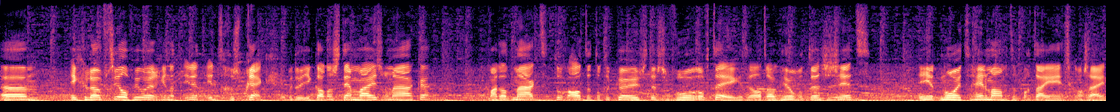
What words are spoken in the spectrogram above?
Ehm, ik geloof zelf heel erg in het, in, het, in het gesprek. Ik bedoel, je kan een stemwijzer maken, maar dat maakt toch altijd tot de keuze tussen voor of tegen. Terwijl er ook heel veel tussen zit en je het nooit helemaal met een partij eens kan zijn.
